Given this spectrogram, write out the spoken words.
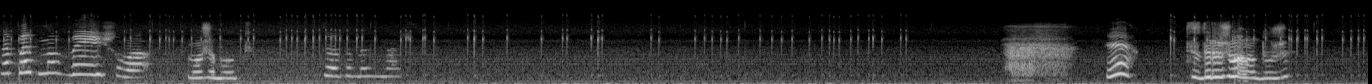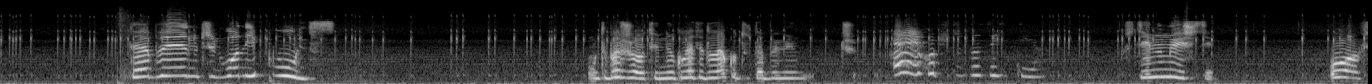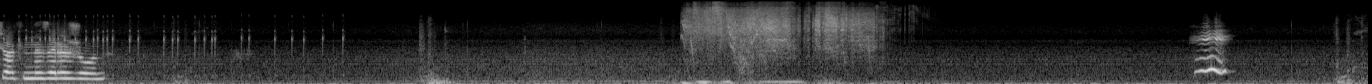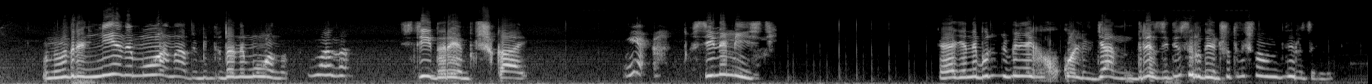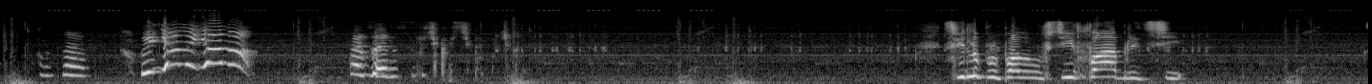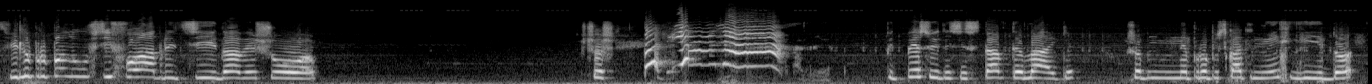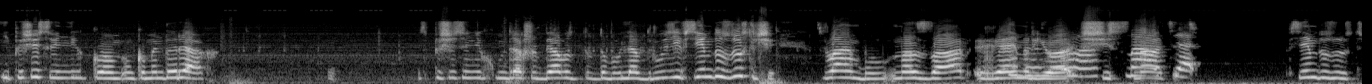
Напевно, вийшла. Може бути. Це тебе знаєш. Е, ти заражена дуже. Тебе ну, червоний пульс. У тебе жовтий, ну коли ти далеко, то в тебе він Ей, я хочу тут засісти. стій на місці. О, все, ти не заражена. Хі, Воно Андрій, ні, не можна, тобі туди не можна. мама. Стій, Дарин, чекай. Ні. Стій на місці. Е, я не буду тобі ніяких уколів. Діан, Дрез, іди всередину, що ти вийшла на двір взагалі? Ой, Яна, Яна! А зараз, почекай, почекай, почекай. Світло пропало у всій фабриці. Світло пропало у всій фабриці, да ви що? Що ж, підписуйтесь і ставте лайки, щоб не пропускати нових відео. І пиши свої ком- коментарях. Пиши свої в коментарях, щоб я вас додавав друзі. Всім до зустрічі! З вами був Назар Геймер 16. Всім до зустрічі!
